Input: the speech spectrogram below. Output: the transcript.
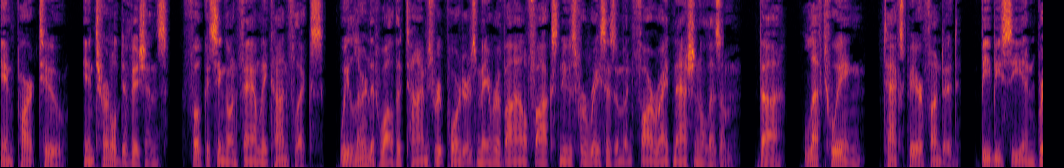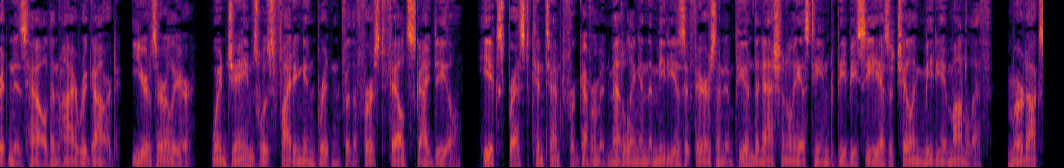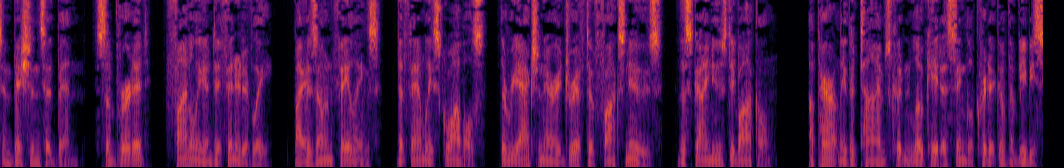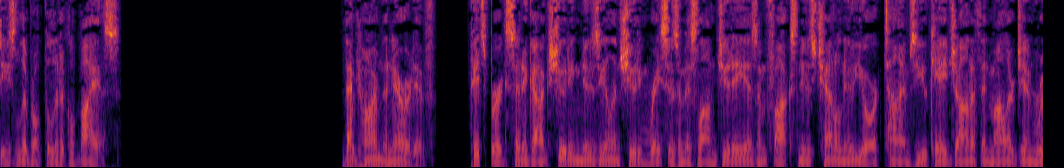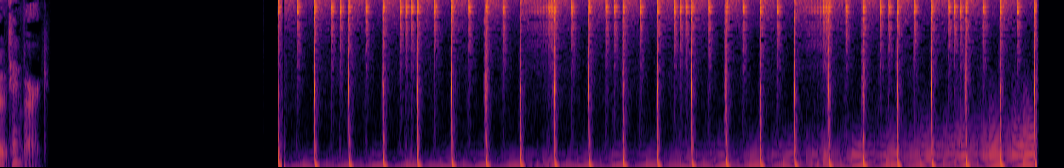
In Part 2, Internal Divisions, focusing on family conflicts, we learn that while the Times reporters may revile Fox News for racism and far-right nationalism, the left-wing, taxpayer-funded, BBC in Britain is held in high regard. Years earlier, when James was fighting in Britain for the first failed Sky deal, he expressed contempt for government meddling in the media's affairs and impugned the nationally esteemed BBC as a chilling media monolith. Murdoch's ambitions had been subverted, finally and definitively, by his own failings, the family squabbles, the reactionary drift of Fox News, the Sky News debacle. Apparently the Times couldn't locate a single critic of the BBC's liberal political bias. That harmed the narrative. Pittsburgh synagogue shooting New Zealand shooting racism Islam Judaism Fox News Channel New York Times UK Jonathan Mahler Jim Rutenberg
